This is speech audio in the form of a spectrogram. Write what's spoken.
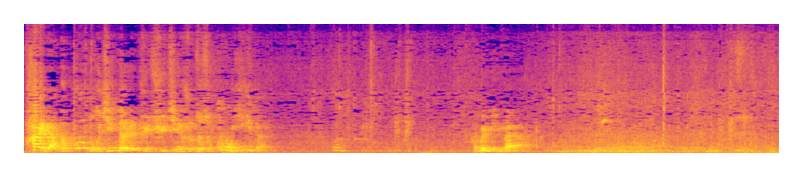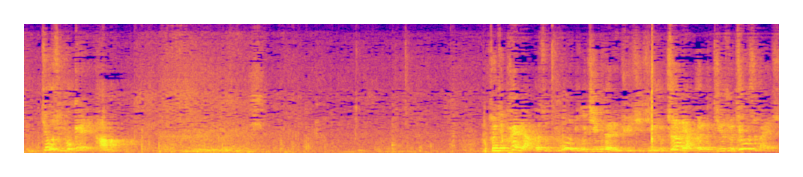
派两个不读经的人去取经书，这是故意的。嗯，还没明白啊？就是不给他嘛。所以就派两个是不读经的人去取经书，这两个人的经书就是白纸，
